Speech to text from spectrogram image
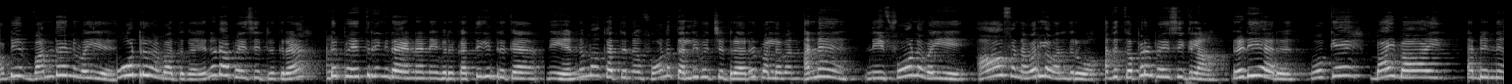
அப்படியே வந்தேன்னு வையு போட்டுருவேன் பாத்துக்க. என்னடா பேசிட்டு இருக்கிற? அப்படியே பேத்துறீங்கடா என்ன இவரு கத்திக்கிட்டு இருக்க? நீ என்னமோ கத்துன போனை தள்ளி வச்சிடுறாரு பல்லவன். அண்ணே நீ போனை வையி ஆஃப் அன் அவர்ல வந்துருவோம். அதுக்கப்புறம் பேசிக்கலாம். ரெடியாரு ஓகே பாய் பாய் அப்படின்னு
